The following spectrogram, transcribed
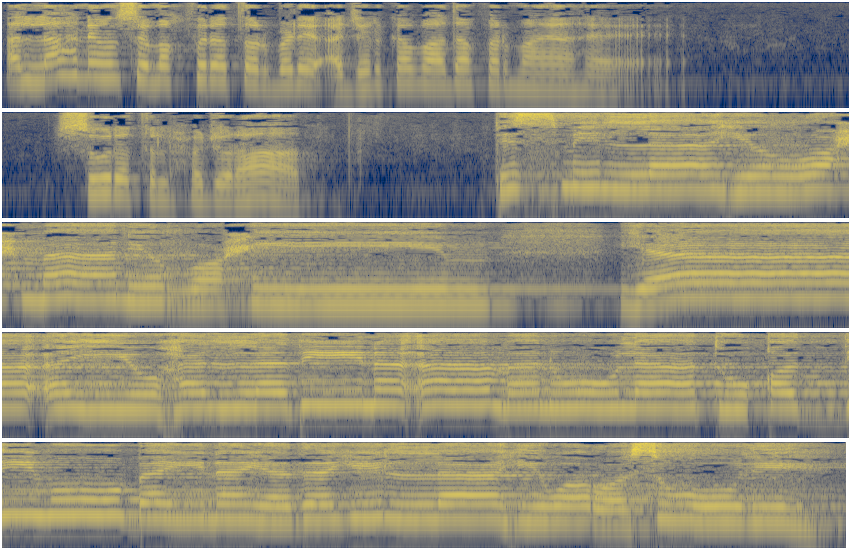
اللہ نے ان سے مغفرت اور بڑے اجر کا وعدہ فرمایا ہے۔ سورت الحجرات۔ بسم اللہ الرحمن الرحیم۔ یا ایوہا الذین آمنوا لا تقدموا بین یدی اللہ ورسولہ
